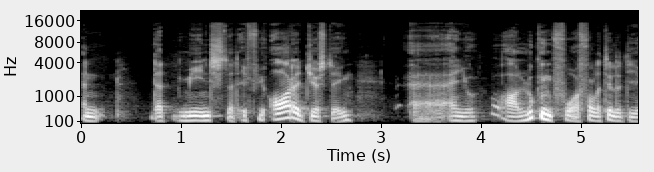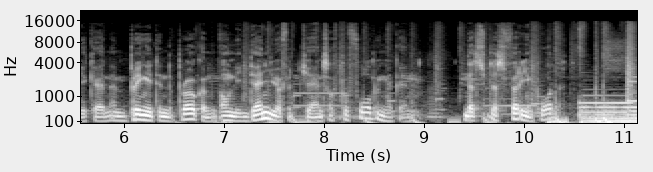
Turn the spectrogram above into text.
And that means that if you are adjusting uh, and you are looking for volatility again and bring it in the program, only then you have a chance of performing again. That's, that's very important.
